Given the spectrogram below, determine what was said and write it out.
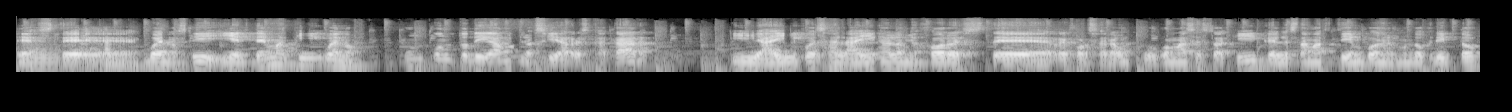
Este, bueno, sí, y el tema aquí, bueno, un punto, digámoslo así, a rescatar. Y ahí, pues, Alain a lo mejor este, reforzará un poco más esto aquí, que él está más tiempo en el mundo cripto.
